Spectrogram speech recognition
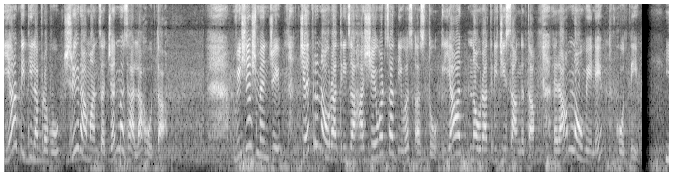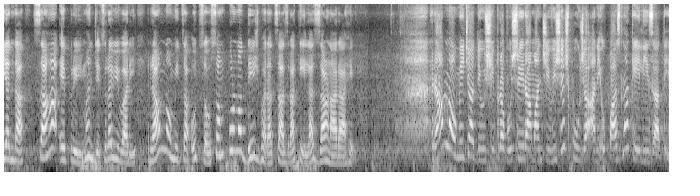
या तिथीला प्रभू श्रीरामांचा जन्म झाला होता. विशेष म्हणजे चैत्र नवरात्रीचा हा शेवटचा दिवस असतो. या नवरात्रीची सांगता रामनवमीने होते. यंदा सहा एप्रिल म्हणजेच रविवारी रामनवमीचा उत्सव संपूर्ण देशभरात साजरा केला जाणार आहे. रामनवमीच्या दिवशी प्रभू श्रीरामांची विशेष पूजा आणि उपासना केली जाते.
